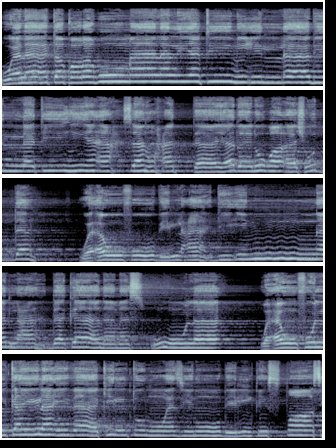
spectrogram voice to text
ولا تقربوا مال اليتيم إلا بالتي هي أحسن حتى يبلغ أشده وأوفوا بالعهد إن العهد كان مسؤولا وأوفوا الكيل إذا كلتم وزنوا بالقسطاس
